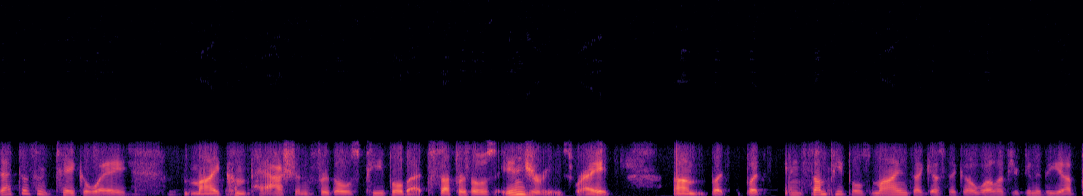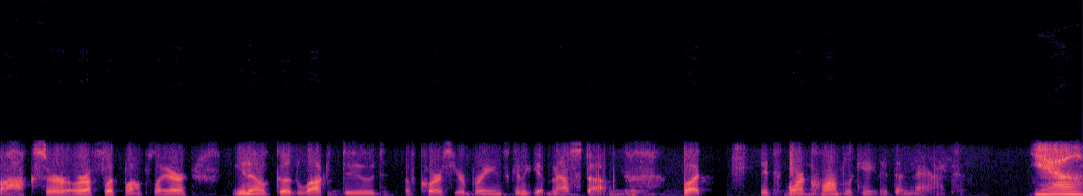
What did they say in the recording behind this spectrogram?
that doesn't take away my compassion for those people that suffer those injuries, right? Um, but but in some people's minds, I guess they go, well, if you're going to be a boxer or a football player, you know, good luck, dude. Of course, your brain's going to get messed up. But it's more complicated than that. Yeah.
